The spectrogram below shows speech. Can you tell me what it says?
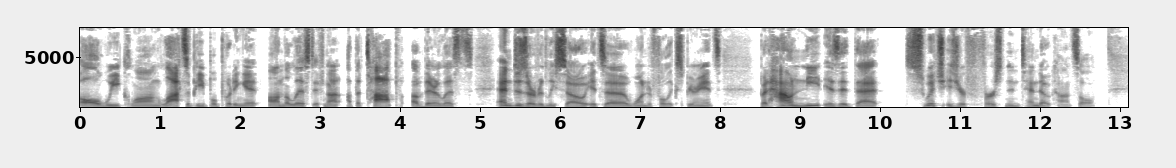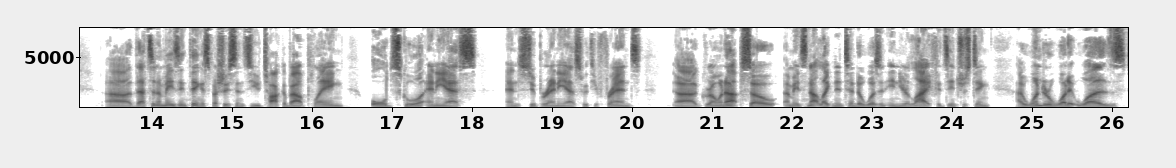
all week long. Lots of people putting it on the list, if not at the top of their lists, and deservedly so. It's a wonderful experience. But how neat is it that Switch is your first Nintendo console? Uh, that's an amazing thing, especially since you talk about playing old school NES and Super NES with your friends uh, growing up. So, I mean, it's not like Nintendo wasn't in your life. It's interesting. I wonder what it was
